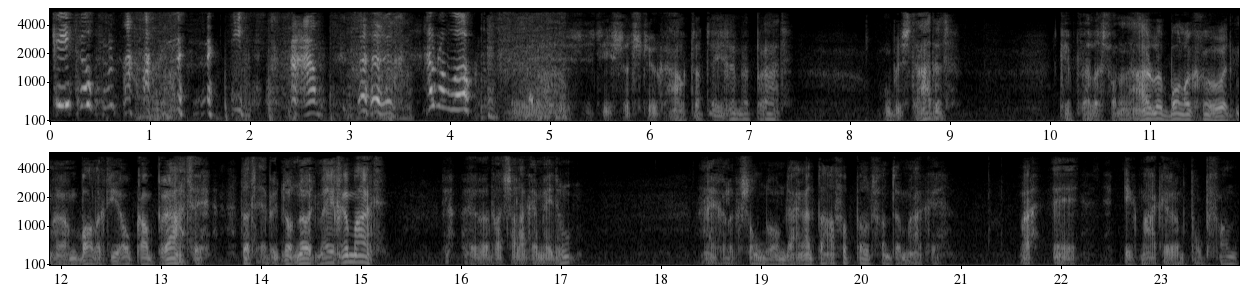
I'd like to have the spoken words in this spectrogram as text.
kiezelt me schaam. Hou nou op. Eh, het is dat stuk hout dat tegen me praat. Hoe bestaat het? Ik heb wel eens van een huilenbalk gehoord, maar een balk die ook kan praten, dat heb ik nog nooit meegemaakt. Ja, eh, wat zal ik ermee doen? Eigenlijk zonde om daar een tafelpoot van te maken. Maar eh, ik maak er een pop van.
